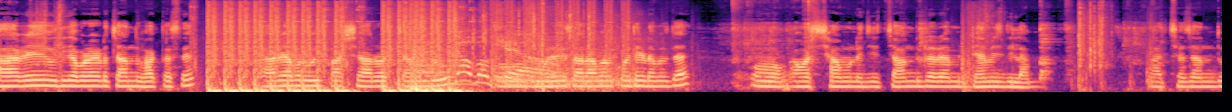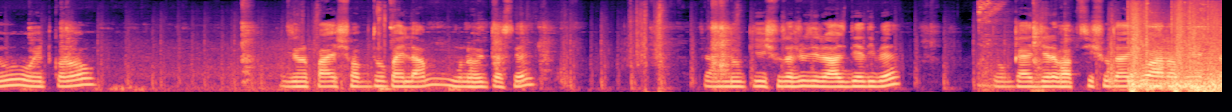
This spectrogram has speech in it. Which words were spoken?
আরে ওইদিকে আবার একটা চান্দু ভাগতেছে। আরে আবার ওই পাশে আরও চান্দু. মরে গেছে। আর আবার কই থেকে ড্যামেজ দেয়? ও আমার সামনে যে চান্দুটারে আমি ড্যামেজ দিলাম। আচ্ছা চান্দু ওয়েট করো। যেন পায়ের শব্দ পাইলাম মনে হইতেছে। চান্দু কি সোজাসুজি রাজ দিয়ে দিবে? তো গায়ে যেটা ভাবছি সুদাইবো আর আমি একটা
